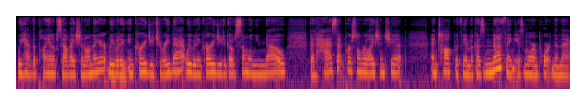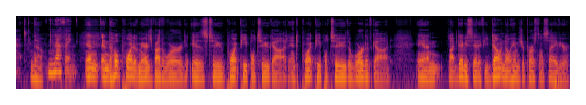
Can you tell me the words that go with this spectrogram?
We have the plan of salvation on there. We would mm-hmm. encourage you to read that. We would encourage you to go to someone you know that has that personal relationship and talk with them because nothing is more important than that. No. Nothing. And and the whole point of marriage by the word is to point people to God and to point people to the word of God. And like Debbie said, if you don't know him as your personal savior,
